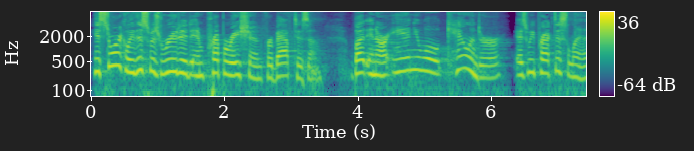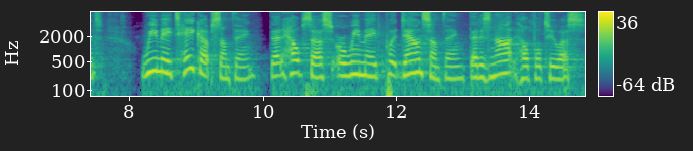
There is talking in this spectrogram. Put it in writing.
Historically, this was rooted in preparation for baptism, but in our annual calendar, as we practice Lent, we may take up something that helps us, or we may put down something that is not helpful to us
